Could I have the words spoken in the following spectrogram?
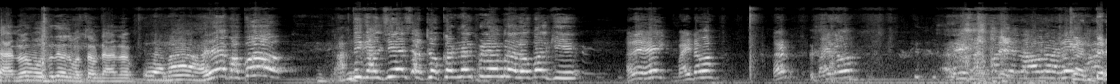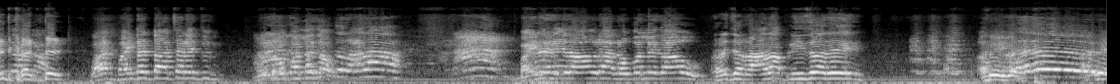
డాండ్రఫ్ పోతుంది మొత్తం డాండ్రఫ్ అరే బాబు! అంది కలిసి చేసి అట్లా ఒక్కడు నడిపినాం రా లోపలికి. అరే ఏయ్, బయట బయట. కంటెంట్, కంటెంట్. బయట టార్చర్ అవుతుంది. రారా? బయటనే రావురా లోపలే రావు అరే జర రారా ప్లీజ్ అరే అరే. అరే.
